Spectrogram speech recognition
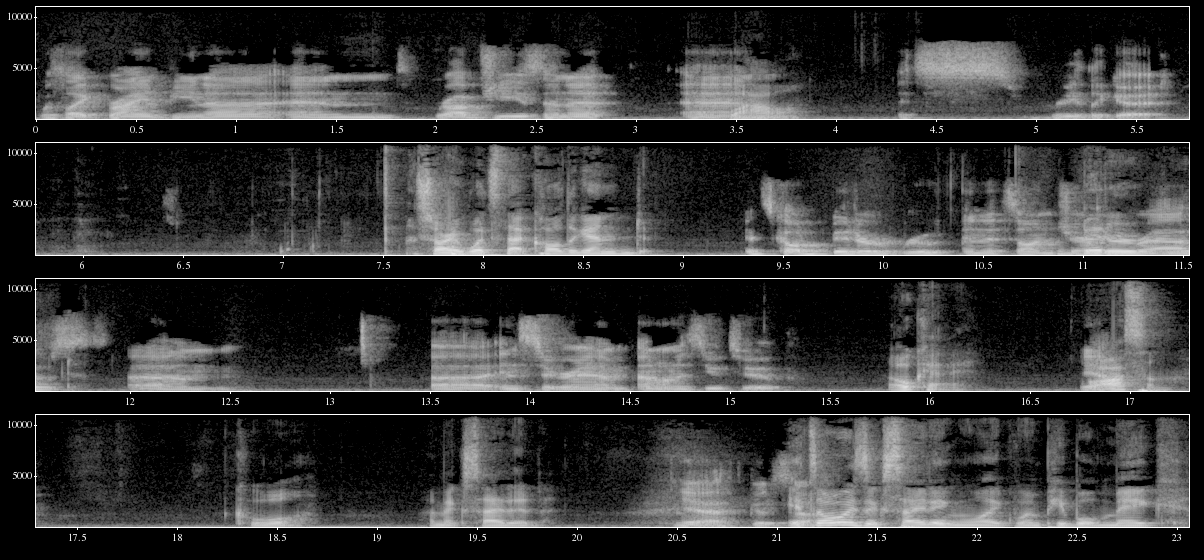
with like Brian Bina and Rob G's in it. And wow. It's really good. Sorry, what's that called again? It's called Bitter Root, and it's on Jeremy Bitter Raff's um, uh, Instagram and on his YouTube. Okay. Yeah. Awesome. Cool. I'm excited. Yeah, good stuff. It's always exciting like when people make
